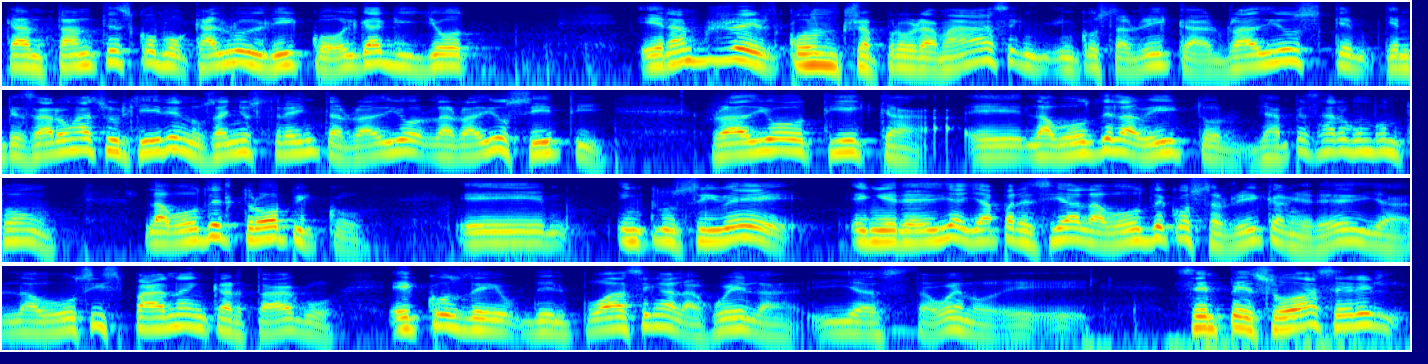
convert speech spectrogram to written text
cantantes como Carlos Lico, Olga Guillot, eran contraprogramadas en, en, Costa Rica, radios que, empezaron a surgir en los años 30, radio, la Radio City, Radio Tica, eh, La Voz de la Víctor, ya empezaron un montón, La Voz del Trópico, eh, inclusive en Heredia ya aparecía la voz de Costa Rica en Heredia, la voz hispana en Cartago, ecos de, del Poaz en Alajuela y hasta, bueno, eh, se empezó a hacer el,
